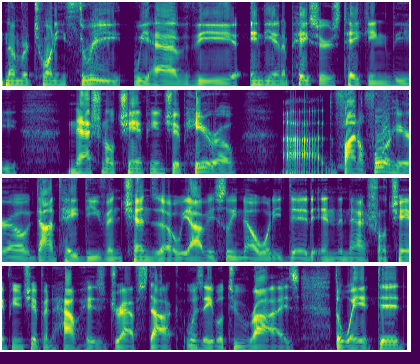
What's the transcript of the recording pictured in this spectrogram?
Number 23, we have the Indiana Pacers taking the national championship hero, uh, the Final Four hero, Donte DiVincenzo. We obviously know what he did in the national championship and how his draft stock was able to rise the way it did.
